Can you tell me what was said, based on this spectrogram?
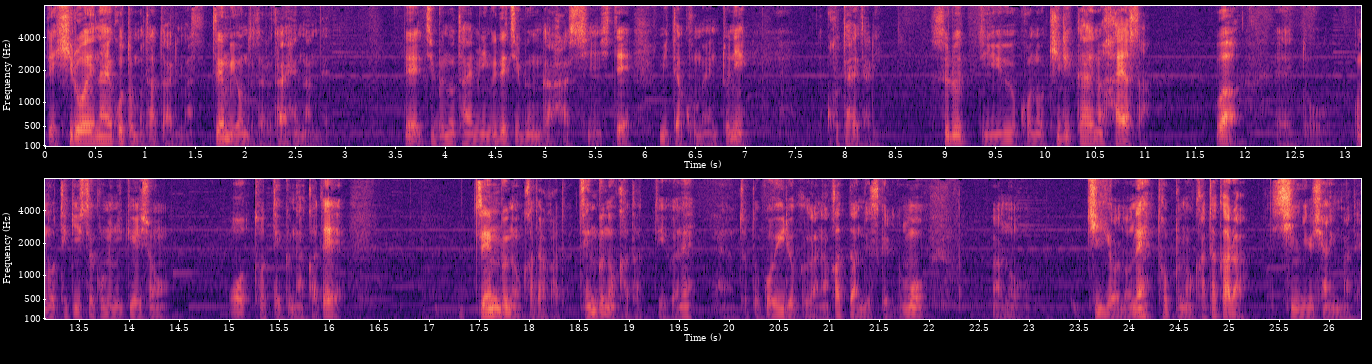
で拾えないことも多々あります。全部読んでたら大変なんで。で自分のタイミングで自分が発信して見たコメントに答えたりするっていうこの切り替えの速さは、えーと、このテキストコミュニケーションを取っていく中で全部の方々全部の方っていうかねちょっと語彙力がなかったんですけれどもあの企業のねトップの方から新入社員まで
